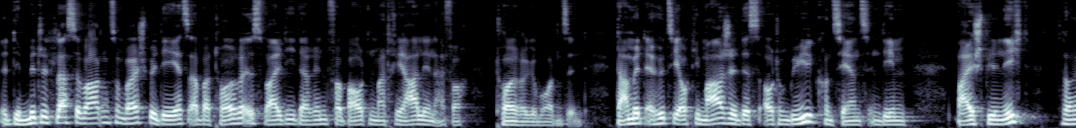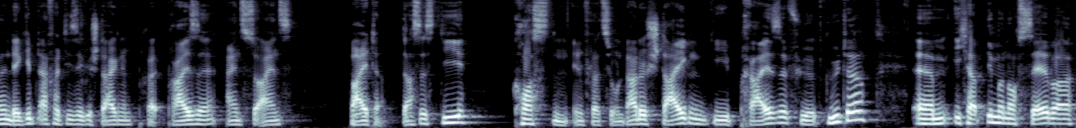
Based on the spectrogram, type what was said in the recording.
den Mittelklassewagen zum Beispiel, der jetzt aber teurer ist, weil die darin verbauten Materialien einfach teurer geworden sind. Damit erhöht sich auch die Marge des Automobilkonzerns in dem Beispiel nicht, sondern der gibt einfach diese gesteigenden Preise eins zu eins weiter. Das ist die Kosteninflation. Dadurch steigen die Preise für Güter. Ähm, ich habe immer noch selber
